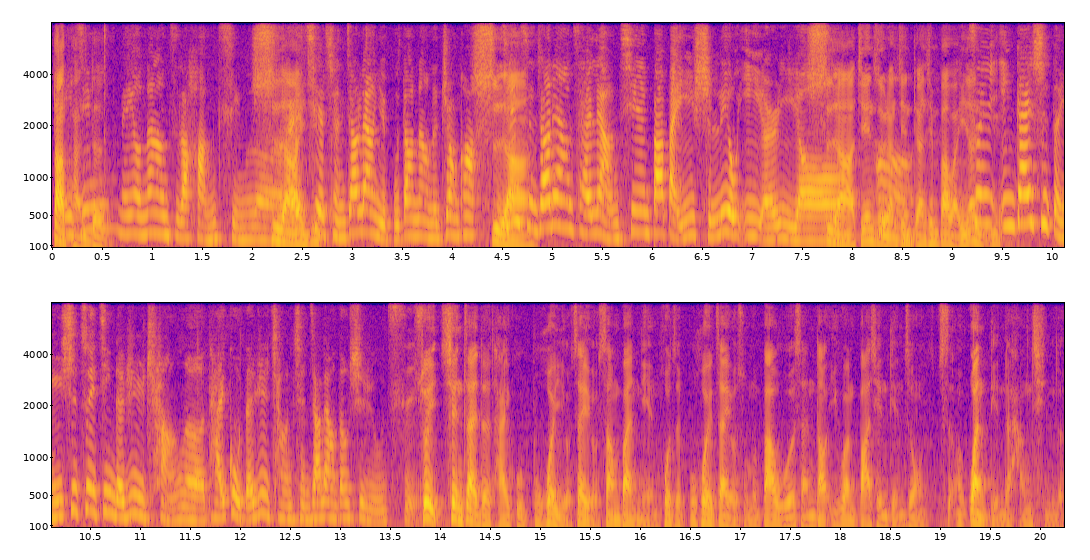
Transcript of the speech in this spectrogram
大盘的没有那样子的行情了，是啊，而且成交量也不到那样的状况，是啊，今天成交量才两千八百一十六亿而已哦，是啊，今天只有两千两千八百亿，所以应该是等于是最近的日常了，台股的日常成交量都是如此，所以现在的台股不会有再有上半年或者不会再有什么八五二三到一万八千点这种万点的行情了，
